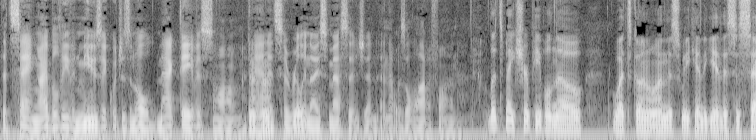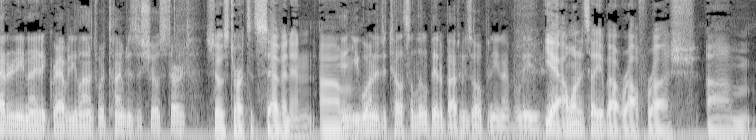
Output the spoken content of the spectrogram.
that sang "I Believe in Music," which is an old Mac Davis song, Uh-huh. and it's a really nice message, and, and that was a lot of fun. Let's make sure people know what's going on this weekend. Again, this is Saturday night at Gravity Lounge. What time does the show start? Show starts at seven, and um, and you wanted to tell us a little bit about who's opening, I believe. Yeah, I want to tell you about Ralph Rush. Um,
